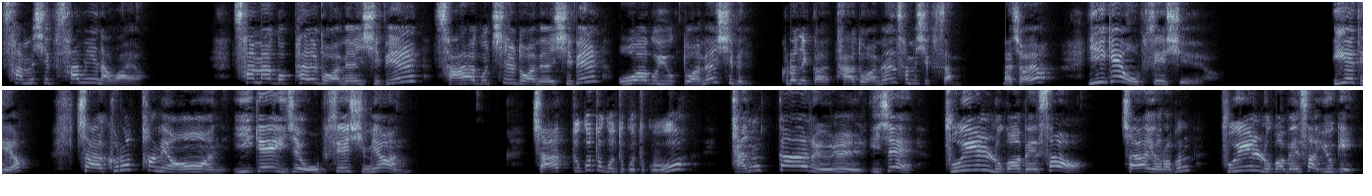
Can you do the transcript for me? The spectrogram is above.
33이 나와요. 3하고 8 더하면 11, 4하고 7 더하면 11, 5하고 6 더하면 11. 그러니까 다 더하면 33. 맞아요? 이게 옵셋이에요. 이해돼요? 자, 그렇다면 이게 이제 옵셋이면 자, 두구두구두구두구 단가를 이제 부일 룩업에서 자, 여러분 부일 룩업에서 여기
